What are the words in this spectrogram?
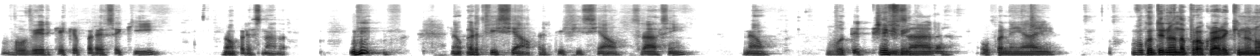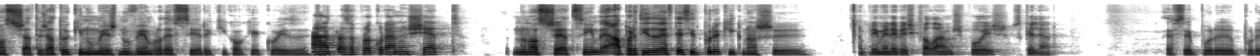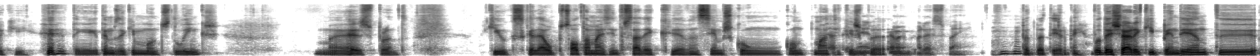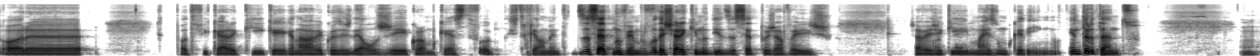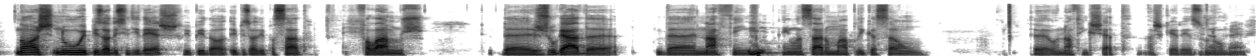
vou ver o que é que aparece aqui, não aparece nada. Não, artificial, artificial. Será assim? Não. Vou ter de pesquisar Enfim. OpenAI. Vou continuando a procurar aqui no nosso chat. Eu já estou aqui no mês de novembro, deve ser aqui qualquer coisa. Ah, estás a procurar no chat. No nosso chat, sim. À partida deve ter sido por aqui que nós. Eh, a primeira vez que falámos, pois, se calhar. Deve ser por, eh, por aqui. Tem, temos aqui montes de links. Mas pronto que o que se calhar o pessoal está mais interessado é que avancemos com, com temáticas para, também parece bem. para debater bem. Vou deixar aqui pendente, ora pode ficar aqui, que é que andava a ver coisas de LG, Chromecast, Fogo, isto realmente, 17 de novembro, vou deixar aqui no dia 17, depois já vejo, já vejo okay. aqui mais um bocadinho. Entretanto, hum. nós no episódio 110, o episódio passado, falámos da jogada da Nothing em lançar uma aplicação uh, o Nothing Chat, acho que era esse o nome.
